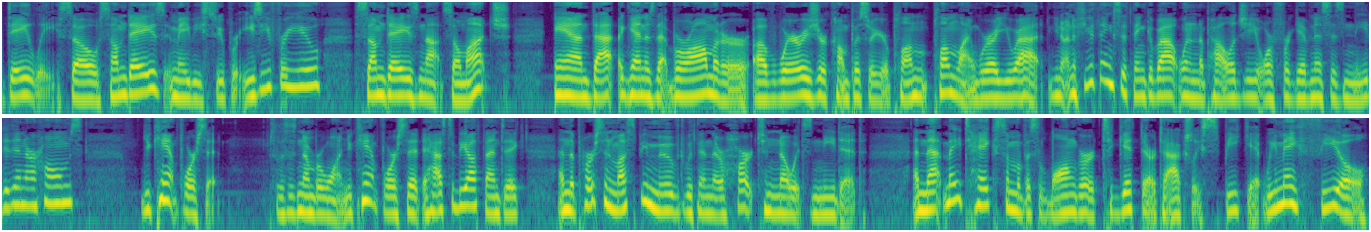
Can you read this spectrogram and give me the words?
daily. So some days it may be super easy for you, some days not so much. And that again is that barometer of where is your compass or your plumb plumb line? Where are you at? You know, and a few things to think about when an apology or forgiveness is needed in our homes. You can't force it. So this is number one. You can't force it. It has to be authentic, and the person must be moved within their heart to know it's needed. And that may take some of us longer to get there to actually speak it. We may feel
